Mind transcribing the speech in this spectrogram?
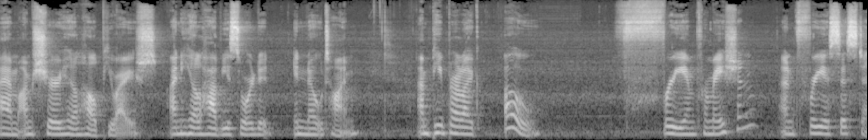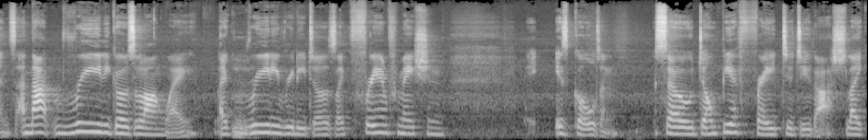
Um, I'm sure he'll help you out, and he'll have you sorted in no time and people are like, oh, free information and free assistance. And that really goes a long way. Like, mm. really, really does. Like, free information is golden. So don't be afraid to do that. Like,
